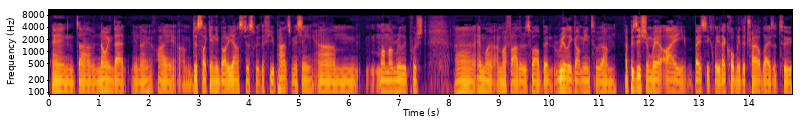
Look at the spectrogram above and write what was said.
And um, knowing that, you know, I I'm just like anybody else, just with a few parts missing, um, my mum really pushed, uh, and my and my father as well, but really got me into um, a position where I basically they called me the trailblazer to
